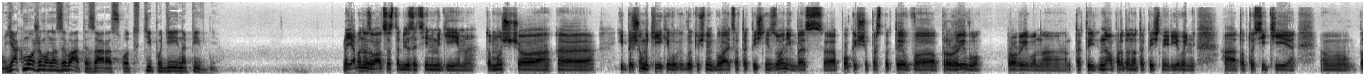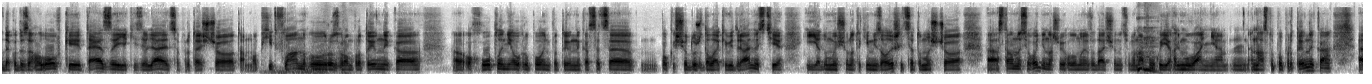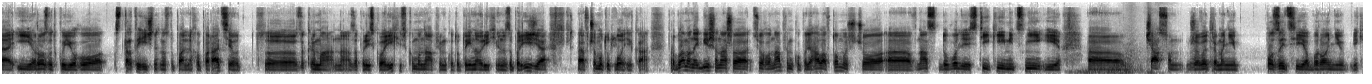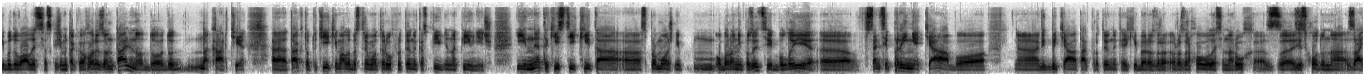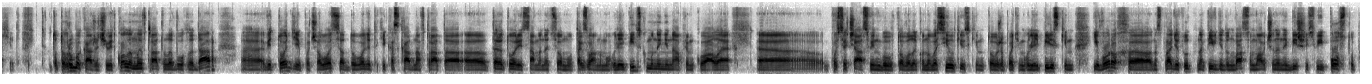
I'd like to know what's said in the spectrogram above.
Як можемо називати зараз от ті події на півдні? Ну, я би називав це стабілізаційними діями, тому що е, і причому ті, які виключно відбуваються в тактичній зоні, без е, поки що перспектив е, прориву. Прориву на такти на оперативно-тактичний рівень, тобто всі ті е, подекуди заголовки, тези, які з'являються про те, що там обхід флангу, розгром противника, охоплення угруповань противника, все це поки що дуже далеке від реальності, і я думаю, що воно таким і залишиться, тому що е, станом на сьогодні нашою головною задачею на цьому напрямку є гальмування наступу противника е, і розвитку його стратегічних наступальних операцій. От е, зокрема на Запорізько-Оріхівському напрямку, тобто і на Оріхів, і на Запоріжжя. Е, В чому тут логіка? Проблема найбільша нашого цього напрямку полягала в тому, що е, в нас доволі стійкі, міцні і е, часом вже витримані. Позиції оборонні, які будувалися, скажімо так, горизонтально до, до на карті, е, так тобто ті, які мали би стримувати рух противника з півдня на північ, і не такі стійкі та е, спроможні оборонні позиції були е, в сенсі прийняття або е, відбиття атак противника, які би розр- розраховувалися на рух е, з зі сходу на захід. Тобто, грубо кажучи, відколи ми втратили вугледар, е, відтоді почалося доволі таки каскадна втрата е, територій саме на цьому так званому Гуляйпільському нині напрямку, але е, повсякчас він був то великоновосілківським, то вже потім Гуляйпільським. І ворог е, насправді тут на півдні Донбасу мав чи не найбільший свій поступ.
